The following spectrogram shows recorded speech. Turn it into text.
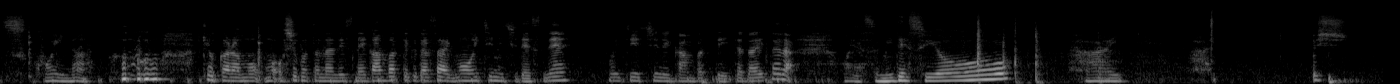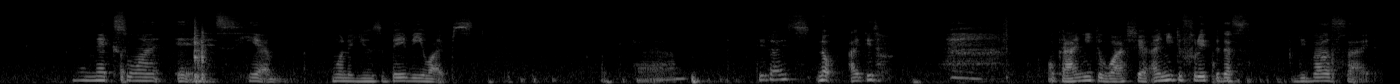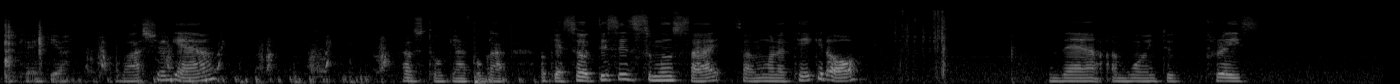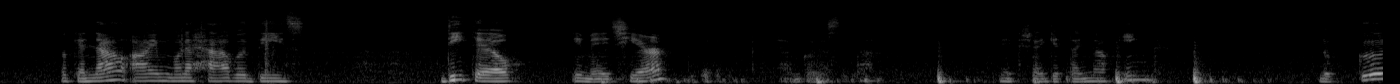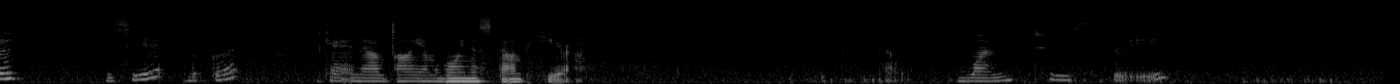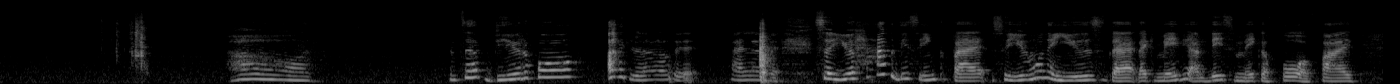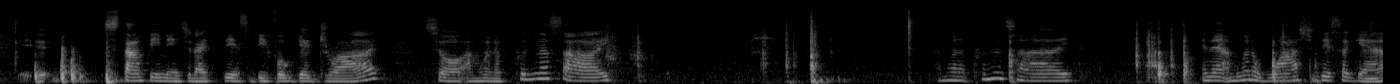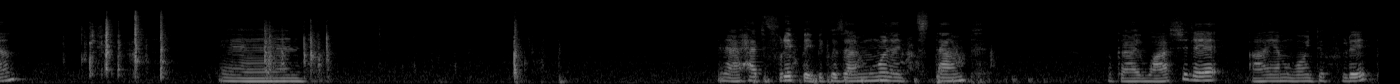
すごいな。今日からももうお仕事なんですね。頑張ってください。もう一日ですね。もう一日に頑張っていただいたらお休みですよ。はい。はい、よし。The next one is here. I'm going to use baby wipes. Okay. Did I? No, I did Okay, I need to wash it. I need to flip the reverse side. Okay, here. Wash again. I was talking, I forgot. Okay, so this is smooth side. So I'm going to take it off. And then I'm going to place. Okay, now I'm going to have uh, these detail image here. I'm going to make sure I get enough ink Look good you see it look good okay and now I am going to stamp here okay. One two three oh is that beautiful I love it I love it. So you have this ink pad, so you want to use that, like maybe at least make a four or five uh, stamp image like this before get dry. So I'm gonna put it aside. I'm gonna put it aside, and then I'm gonna wash this again, and and I had to flip it because I'm gonna stamp. Okay I washed it. I am going to flip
